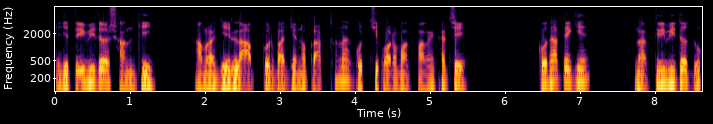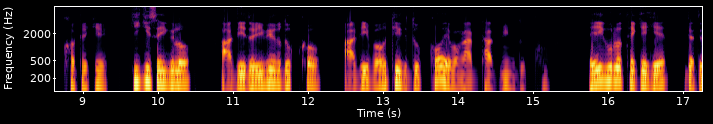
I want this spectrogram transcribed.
এই যে ত্রিবিধ শান্তি আমরা যে লাভ করবার জন্য প্রার্থনা করছি পরমাত্মার কাছে, কোথা থেকে? না ত্রিবিধ দুঃখ থেকে। কি কি সেইগুলো? আদি দৈবিক দুঃখ, আদি ভৌতিক দুঃখ এবং আধ্যাত্মিক দুঃখ। এইগুলো থেকে গিয়ে যাতে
